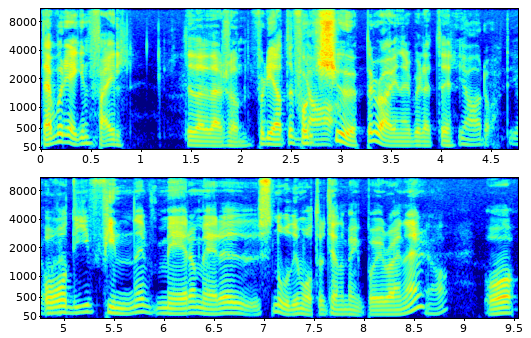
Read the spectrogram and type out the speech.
Det er vår egen feil Det der, der sånn Fordi at folk Ja. kjøper Ryanair-billetter Ja da, de Og de finner mer og mer snodige måter å tjene penger på i Ryanair. Ja. Og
